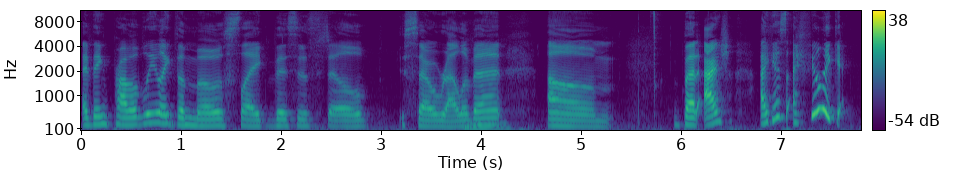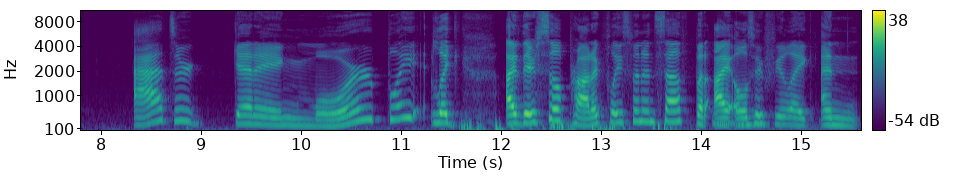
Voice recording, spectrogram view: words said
I think probably like the most like this is still so relevant. Um, but actually, I guess I feel like ads are getting more blatant. Like, I, there's still product placement and stuff, but I also feel like and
